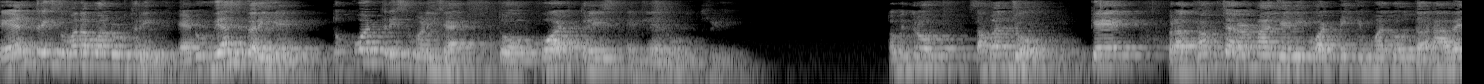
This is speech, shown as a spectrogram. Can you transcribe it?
1/√3 tan 30 1/√3 એનું વ્યસ્ત કરીએ, તો cot 30 મળી જાય, તો cot 30 એટલે √3 તો મિત્રો સમજો કે પ્રથમ ચરણમાં જેવી કોટની કિંમતો ધન આવે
